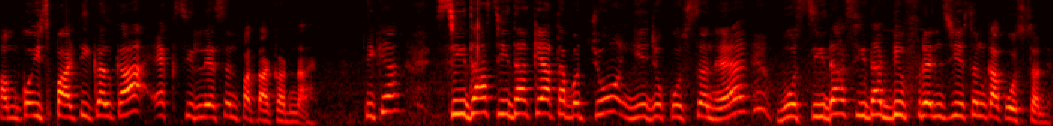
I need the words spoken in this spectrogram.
हमको इस पार्टिकल का एक्सीलेशन पता करना है। ठीक है? सीधा सीधा क्या था बच्चों? ये जो क्वेश्चन है, वो सीधा सीधा डिफ्रेंसिएशन का क्वेश्चन है।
